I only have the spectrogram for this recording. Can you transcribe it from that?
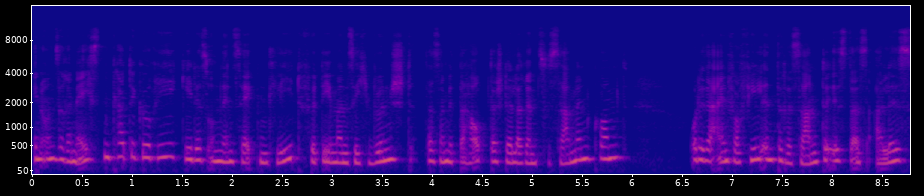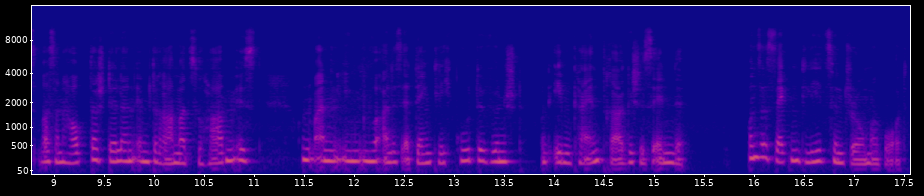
In unserer nächsten Kategorie geht es um den Second Lead, für den man sich wünscht, dass er mit der Hauptdarstellerin zusammenkommt oder der einfach viel interessanter ist als alles, was an Hauptdarstellern im Drama zu haben ist und man ihm nur alles erdenklich Gute wünscht und eben kein tragisches Ende. Unser Second Lead Syndrome Award.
